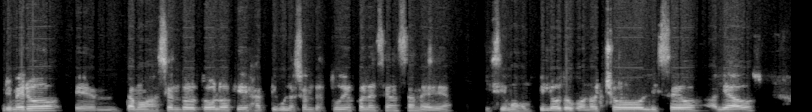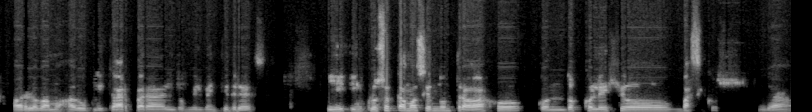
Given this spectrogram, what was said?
Primero, eh, estamos haciendo todo lo que es articulación de estudios con la enseñanza media. Hicimos un piloto con ocho liceos aliados ahora lo vamos a duplicar para el 2023. Y incluso estamos haciendo un trabajo con dos colegios básicos, ¿ya?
